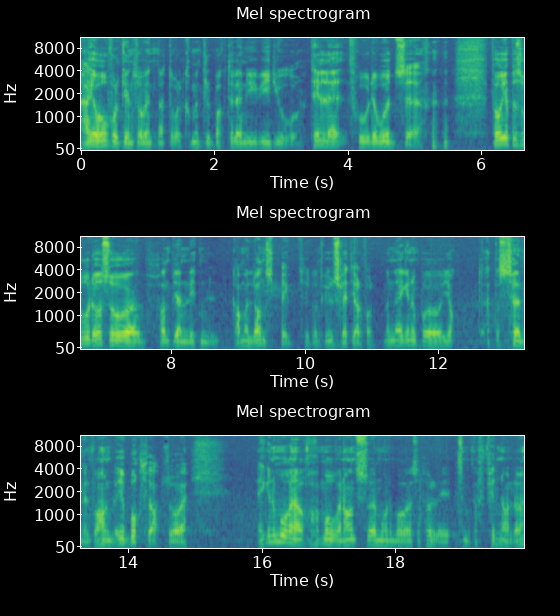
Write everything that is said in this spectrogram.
Hei og hå, folkens over internett, og velkommen tilbake til en ny video til eh, Frode Woods. Forrige episode så eh, fant vi en liten gammel landsbygd, ganske utslett i alle fall. Men jeg er nå på jakt etter sønnen min, for han ble jo bortført, så eh, jeg er nå moren, moren hans, så jeg må nå bare selvfølgelig se om jeg kan finne han da.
